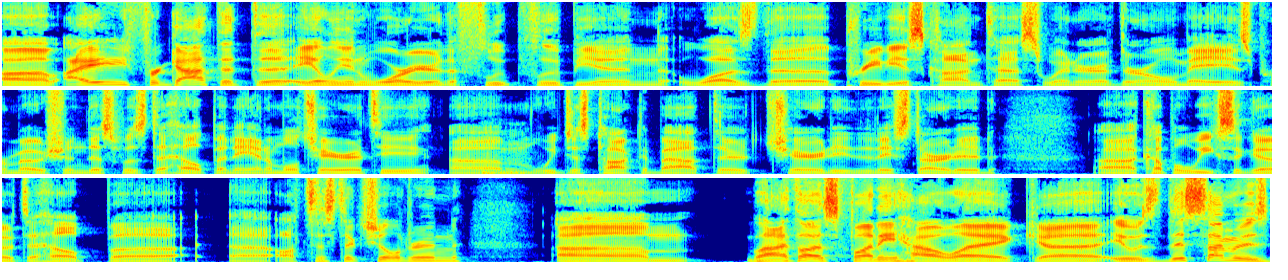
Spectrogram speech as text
Um, I forgot that the Alien Warrior, the Floop Floopian, was the previous contest winner of their Omaze promotion. This was to help an animal charity. Um, We just talked about their charity that they started uh, a couple weeks ago to help uh, uh, autistic children. Um, but I thought it's funny how like uh, it was this time it was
